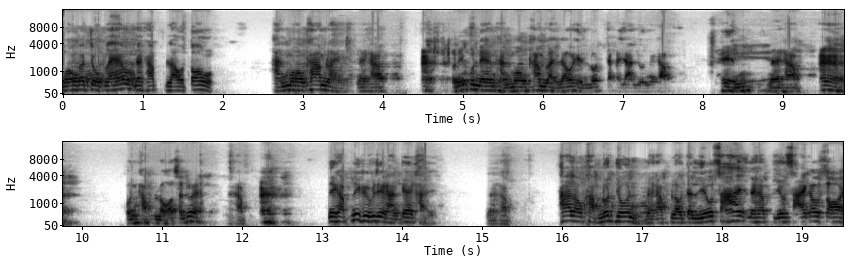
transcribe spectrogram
มองกระจกแล้วนะครับ เราต้อง หันมองข้ามไหล่นะครับอะตอนนี้คุณแนนหันมองข้ามไหล่แล้วเห็นรถจักรยานยนต์ไหมครับ เห็นนะครับอ่าคนขับหล่อซะด้วยนะครับอะนี่ครับนี่คือวิธีการแก้ไขนะครับ ถ้าเราขับรถยนต์นะครับ เราจะเลี้ยวซ้ายนะครับเลี้ยวซ้ายเข้าซอย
